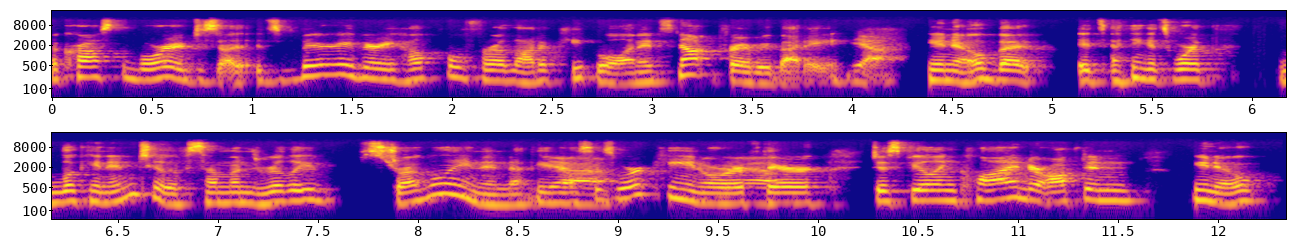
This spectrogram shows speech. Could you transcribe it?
across the board. It just, it's very, very helpful for a lot of people and it's not for everybody, yeah you know, but it's, I think it's worth looking into if someone's really struggling and nothing else is working or if they're just feeling inclined or often, you know,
